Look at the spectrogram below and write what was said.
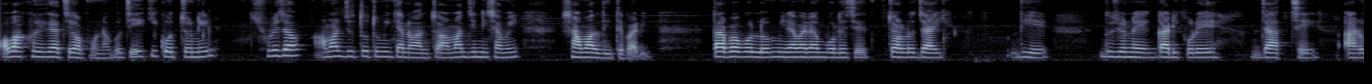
অবাক হয়ে গেছে অপর্ণা, বলছে, এ কী করছ নীল? সরে যাও, আমার জুতো তুমি কেন আনছো? আমার জিনিস আমি সামাল দিতে পারি। তারপর বলল, মীরা ম্যাডাম বলেছে, চলো যাই। দিয়ে দুজনে গাড়ি করে যাচ্ছে, আরও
